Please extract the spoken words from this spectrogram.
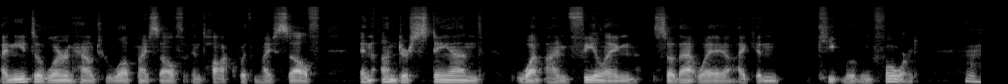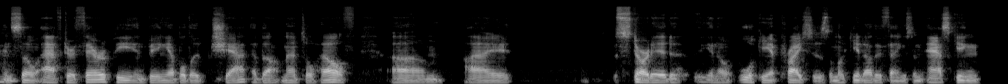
I need to learn how to love myself and talk with myself and understand what I'm feeling so that way I can keep moving forward. Mm-hmm. And so, after therapy and being able to chat about mental health, um, I started you know looking at prices and looking at other things and asking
